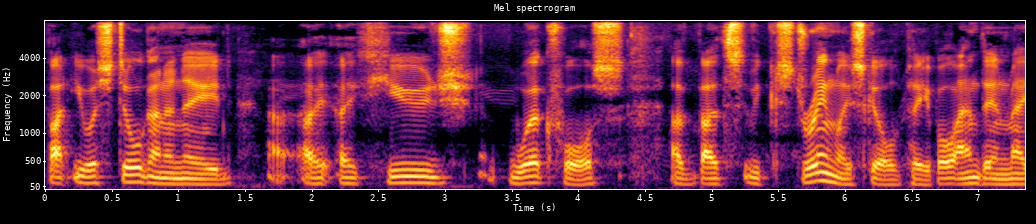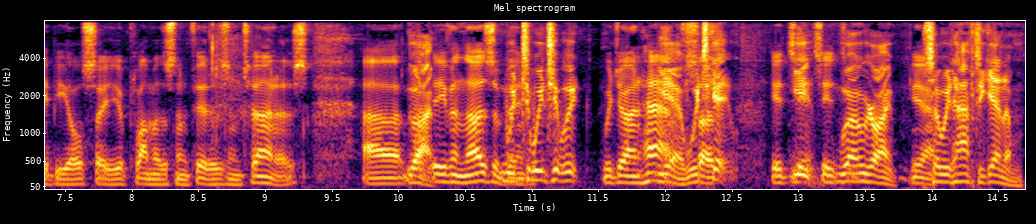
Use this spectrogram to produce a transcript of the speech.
But you are still going to need a, a huge workforce of both extremely skilled people and then maybe also your plumbers and fitters and turners. Uh, but Right. even those have been, Which- which- which- we don't have. Yeah, which So get, it's, yeah, well, right. yeah. So we'd have to get them.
